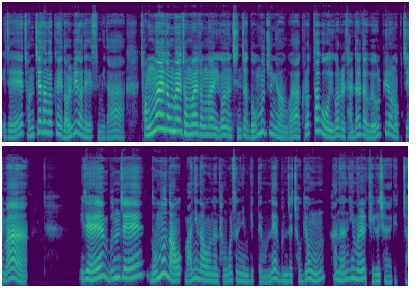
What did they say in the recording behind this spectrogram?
이제 전체 삼각형의 넓이가 되겠습니다. 정말 정말 정말 정말 이거는 진짜 너무 중요한 거야. 그렇다고 이거를 달달달 외울 필요는 없지만 이제 문제 너무 나오, 많이 나오는 단골 손님이기 때문에 문제 적용하는 힘을 기르셔야겠죠.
